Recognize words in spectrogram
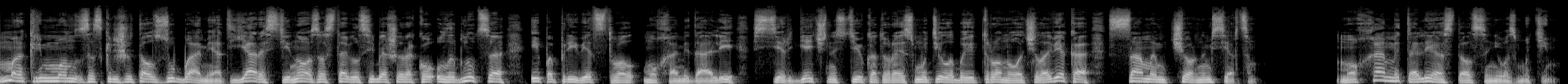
Макримон заскрежетал зубами от ярости, но заставил себя широко улыбнуться и поприветствовал Мухаммеда Али с сердечностью, которая смутила бы и тронула человека самым черным сердцем. Мухаммед Али остался невозмутим.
